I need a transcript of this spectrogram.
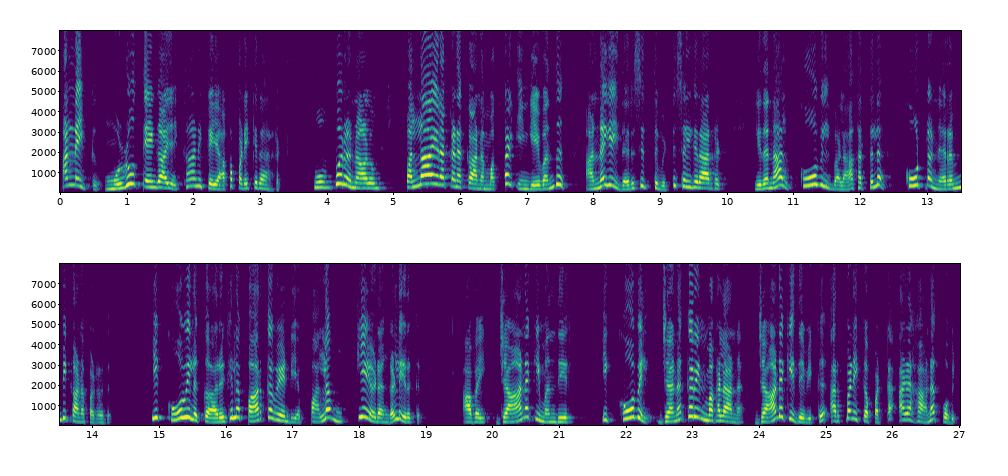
அன்னைக்கு முழு தேங்காயை காணிக்கையாக படைக்கிறார்கள். ஒவ்வொரு நாளும் பல்லாயிரக்கணக்கான மக்கள் இங்கே வந்து அன்னையை தரிசித்து விட்டு செல்கிறார்கள். இதனால் கோவில் வளாகத்துல கூட்டம் நிரம்பி காணப்படுறது. இக்கோவிலுக்கு அருகில பார்க்க வேண்டிய பல முக்கிய இடங்கள் இருக்கு. அவை ஜானகி மந்திர். இக்கோவில் ஜனகரின் மகளான ஜானகி தேவிக்கு அர்ப்பணிக்கப்பட்ட அழகான கோவில்.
